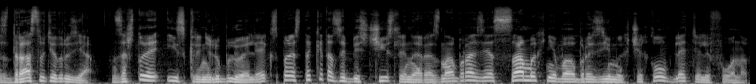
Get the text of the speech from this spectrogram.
Здравствуйте, друзья! За что я искренне люблю AliExpress, так это за бесчисленное разнообразие самых невообразимых чехлов для телефонов.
